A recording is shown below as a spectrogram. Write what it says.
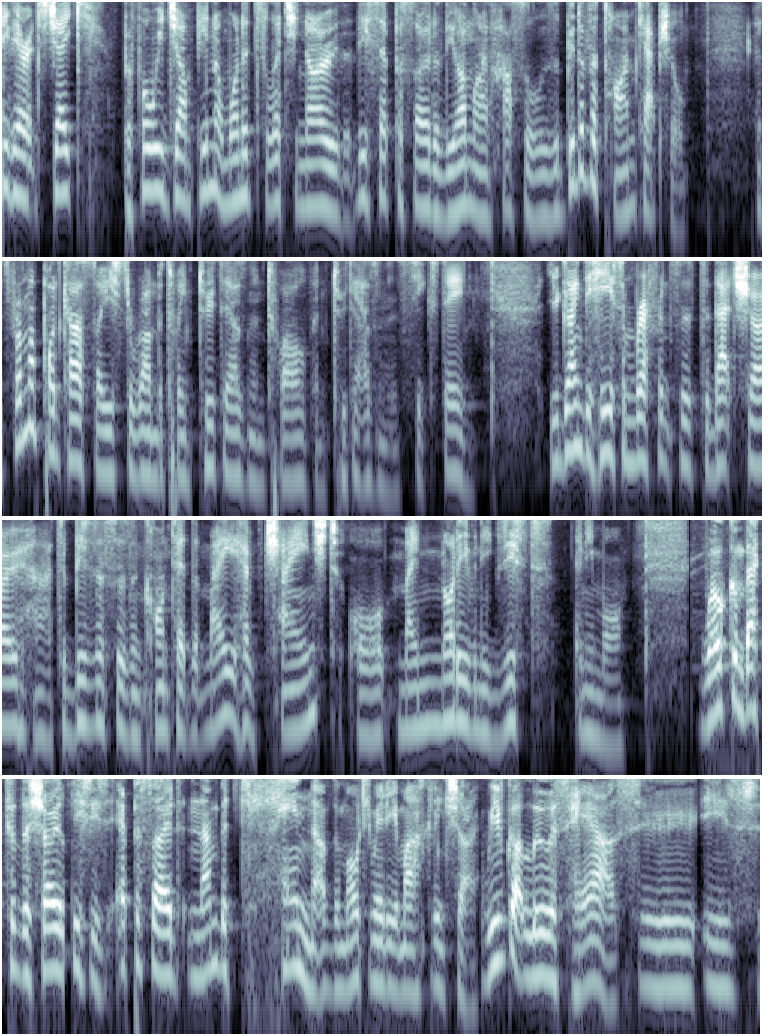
Hey there, it's Jake. Before we jump in, I wanted to let you know that this episode of The Online Hustle is a bit of a time capsule. It's from a podcast I used to run between 2012 and 2016. You're going to hear some references to that show, uh, to businesses and content that may have changed or may not even exist anymore. Welcome back to the show. This is episode number 10 of the Multimedia Marketing Show. We've got Lewis Howes, who is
